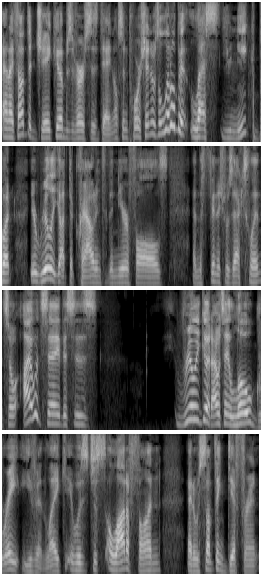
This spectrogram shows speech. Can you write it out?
And I thought the Jacobs versus Danielson portion, was a little bit less unique, but it really got the crowd into the near falls and the finish was excellent. So I would say this is really good. I would say low great even. Like it was just a lot of fun and it was something different.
